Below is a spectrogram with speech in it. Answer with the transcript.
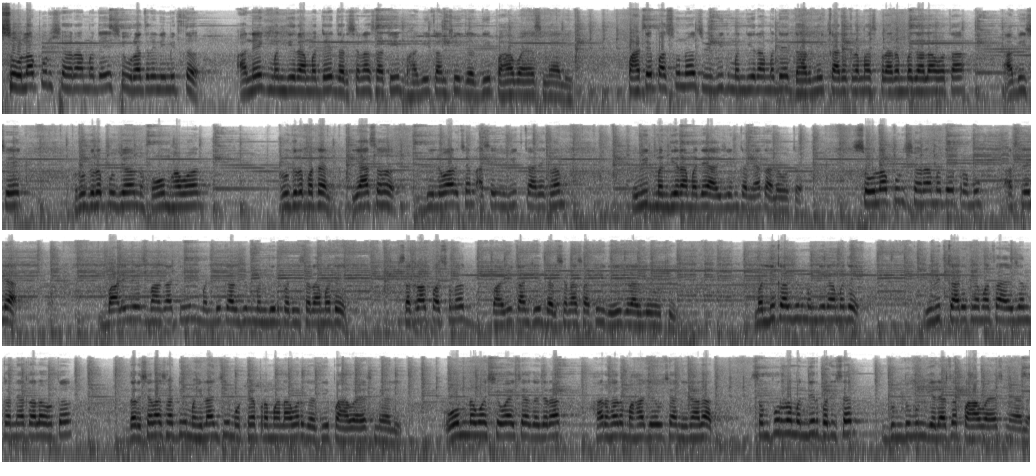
सोलापूर शहरामध्ये शिवरात्रीनिमित्त अनेक मंदिरामध्ये दर्शनासाठी भाविकांची गर्दी पाहावयास मिळाली. पहाटेपासूनच विविध मंदिरामध्ये धार्मिक कार्यक्रमास प्रारंभ झाला होता. अभिषेक रुद्रपूजन होम हवन रुद्रपठण यासह बिल्वार्चन असे विविध कार्यक्रम विविध मंदिरामध्ये आयोजन करण्यात आलं होतं. सोलापूर शहरामध्ये प्रमुख असलेल्या बाळीवेस भागातील मल्लिकार्जुन मंदिर परिसरामध्ये सकाळपासूनच भाविकांची दर्शनासाठी रीघ लागली होती. मल्लिकार्जुन मंदिरामध्ये विविध कार्यक्रमाचं आयोजन करण्यात आलं होतं. दर्शनासाठी महिलांची मोठ्या प्रमाणावर गर्दी पाहावयास मिळाली. ओम नम शिवायच्या गजरात हर हर महादेवच्या निनादात संपूर्ण मंदिर परिसर दुमदुमून गेल्याचं पाहावयास मिळालं.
